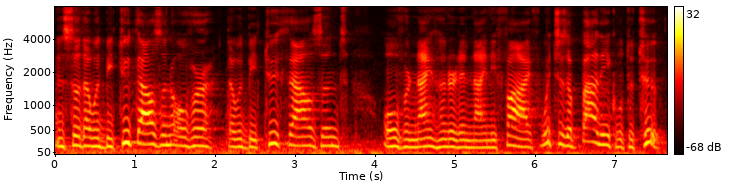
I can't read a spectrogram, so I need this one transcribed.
And so that would be 2,000 over, that would be 2,000 over 995, which is about equal to 2.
